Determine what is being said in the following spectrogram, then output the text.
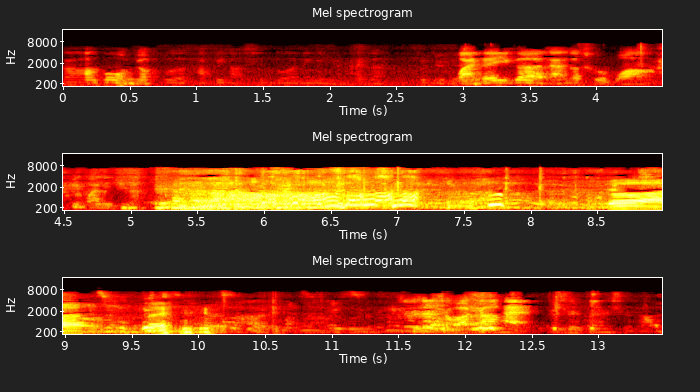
刚刚跟我描述的他非常心动的那个女孩子，挽着一个男的手往宾馆里去了。这是什么伤害？这是真实伤害。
